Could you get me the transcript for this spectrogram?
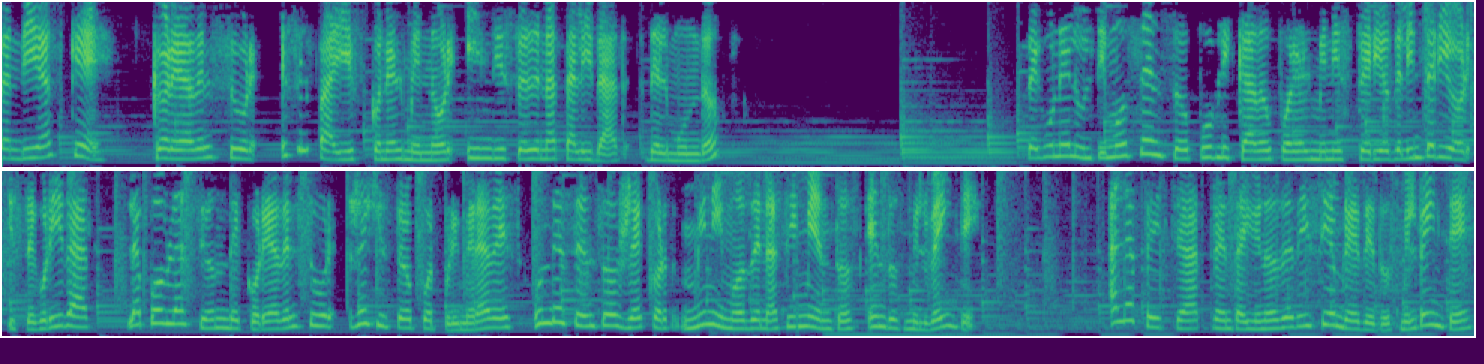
¿Sabías que Corea del Sur es el país con el menor índice de natalidad del mundo? Según el último censo publicado por el Ministerio del Interior y Seguridad, la población de Corea del Sur registró por primera vez un descenso récord mínimo de nacimientos en 2020. A la fecha 31 de diciembre de 2020,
